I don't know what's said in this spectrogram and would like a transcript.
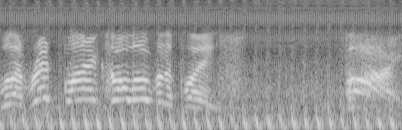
we'll have red flags all over the place. Fine.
